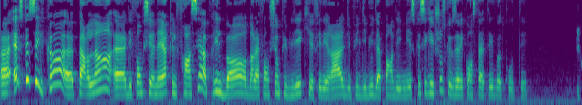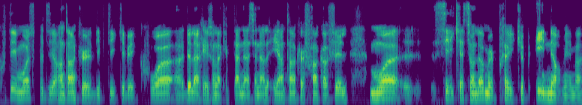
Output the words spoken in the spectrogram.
Est-ce que c'est le cas, parlant des fonctionnaires, que le français a pris le bord dans la fonction publique fédérale depuis le début de la pandémie? Est-ce que c'est quelque chose que vous avez constaté de votre côté? Écoutez, moi, je peux dire en tant que député québécois euh, de la région de la capitale nationale et en tant que francophile, moi, euh, ces questions-là me préoccupent énormément.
